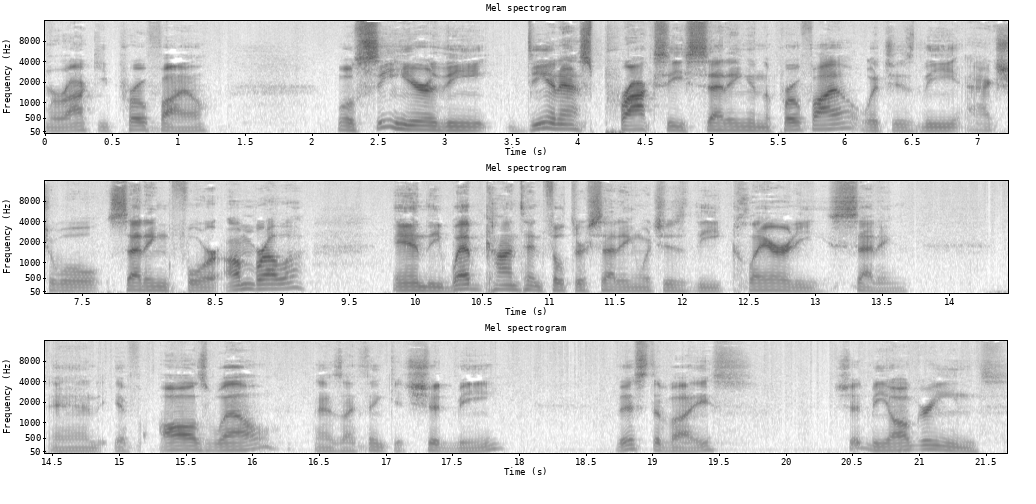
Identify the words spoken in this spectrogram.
Meraki profile, we'll see here the DNS proxy setting in the profile, which is the actual setting for Umbrella, and the web content filter setting, which is the clarity setting. And if all's well, as I think it should be, this device should be all greens.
